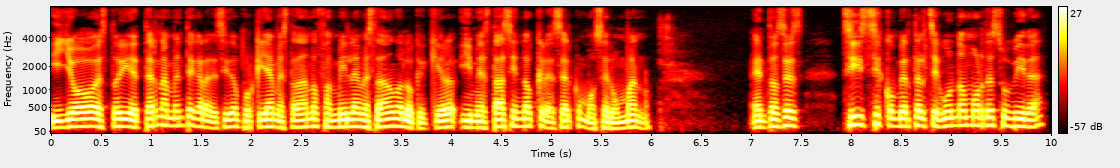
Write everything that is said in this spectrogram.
Y yo estoy eternamente agradecido porque ella me está dando familia, me está dando lo que quiero y me está haciendo crecer como ser humano. Entonces, sí se convierte el segundo amor de su vida,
